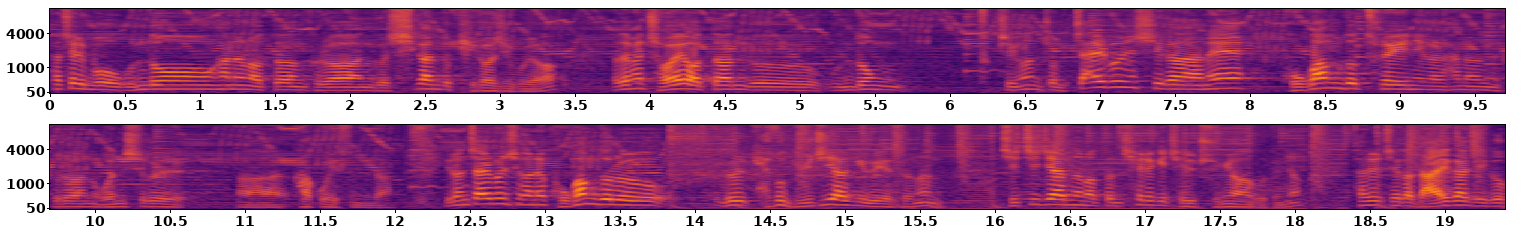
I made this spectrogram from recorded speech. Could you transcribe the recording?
사실 뭐 운동하는 어떤 그러한 그 시간도 길어지고요. 그다음에 저의 어떤 그 운동 특징은 좀 짧은 시간에 고강도 트레이닝을 하는 그러한 원칙을 어, 갖고 있습니다. 이런 짧은 시간에 고강도를 계속 유지하기 위해서는 지치지 않는 어떤 체력이 제일 중요하거든요. 사실 제가 나이가 지금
